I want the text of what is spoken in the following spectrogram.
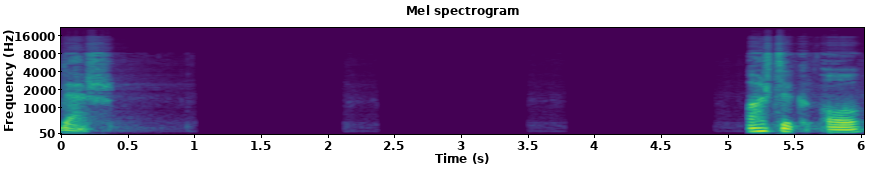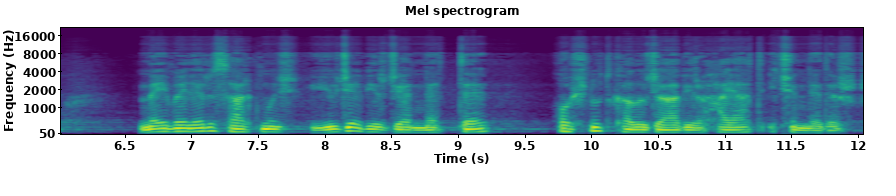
der. Artık o, meyveleri sarkmış yüce bir cennette, hoşnut kalacağı bir hayat içindedir.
